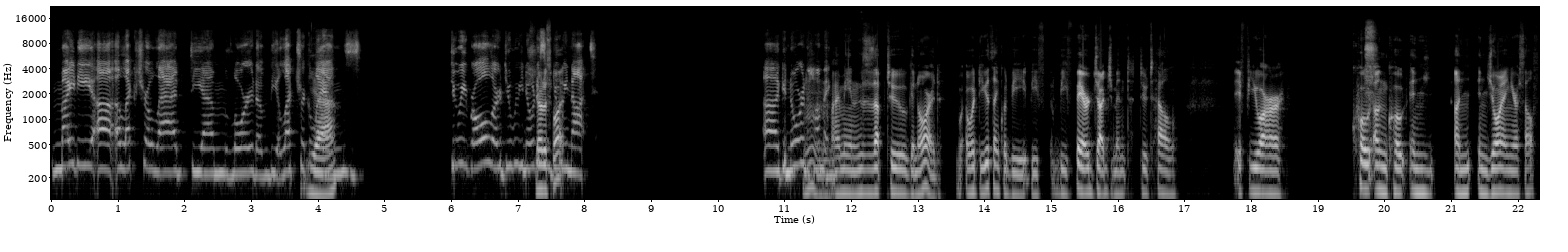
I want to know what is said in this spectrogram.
mighty uh Electro Lad DM Lord of the Electric Yeah. Lands. Do we roll or do we notice, Notice or do what? we not? Uh Gnord Hmm, humming. I mean, this is up to Gnord. What do you think would be be be fair judgment to tell if you are quote unquote en- un- enjoying yourself?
